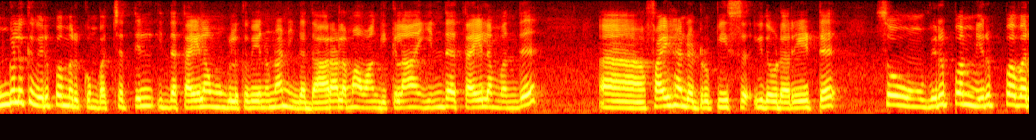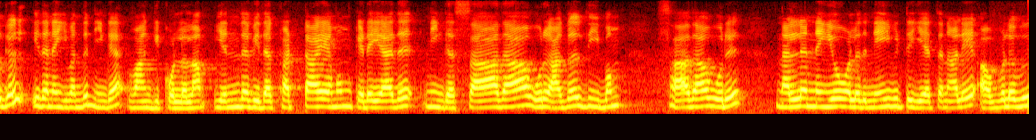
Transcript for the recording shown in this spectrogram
உங்களுக்கு விருப்பம் இருக்கும் பட்சத்தில் இந்த தைலம் உங்களுக்கு வேணும்னா நீங்கள் தாராளமாக வாங்கிக்கலாம். இந்த தைலம் வந்து ஃபைவ் ஹண்ட்ரட் ருபீஸ் இதோட ரேட்டு ஸோ விருப்பம் இருப்பவர்கள் இதனை வந்து நீங்கள் வாங்கி கொள்ளலாம். எந்தவித கட்டாயமும் கிடையாது. நீங்கள் சாதா ஒரு அகல் தீபம் சாதா ஒரு நல்லெண்ணெயோ அல்லது நெய் விட்டு ஏத்தனாலே அவ்வளவு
